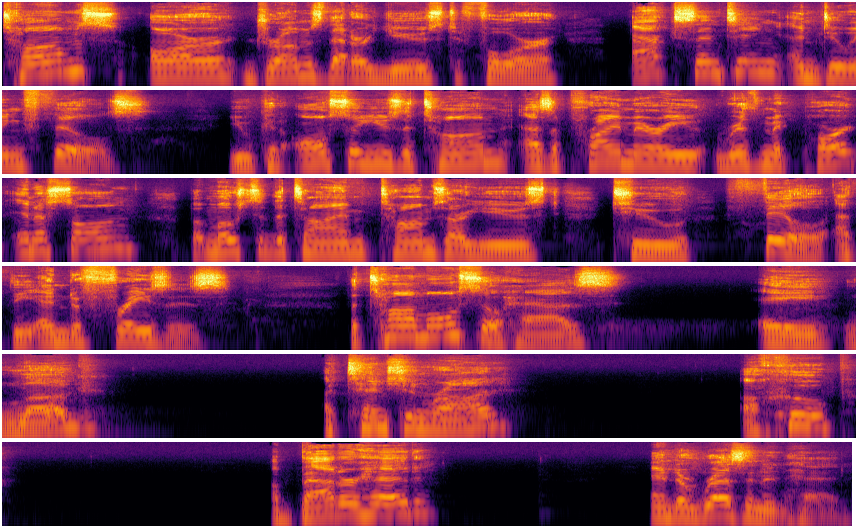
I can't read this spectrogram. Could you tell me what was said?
Toms are drums that are used for accenting and doing fills. You can also use a tom as a primary rhythmic part in a song, but most of the time, toms are used to fill at the end of phrases. The tom also has a lug, a tension rod, a hoop, a batter head, and a resonant head.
